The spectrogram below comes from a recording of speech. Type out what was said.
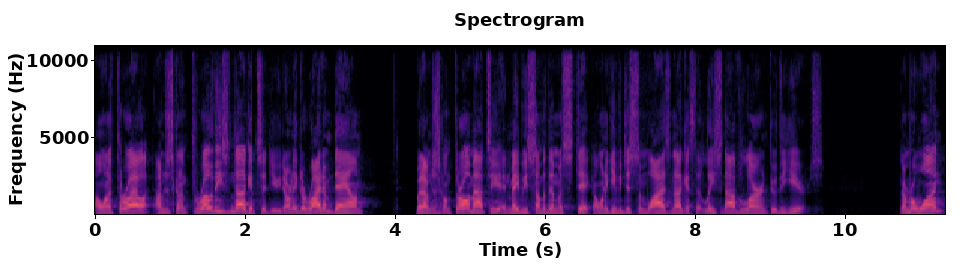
I want to throw out, I'm just going to throw these nuggets at you. You don't need to write them down, but I'm just going to throw them out to you, and maybe some of them will stick. I want to give you just some wise nuggets that Lisa and I have learned through the years. Number one,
